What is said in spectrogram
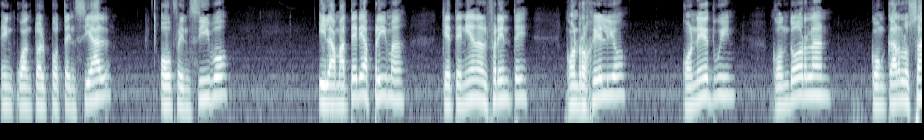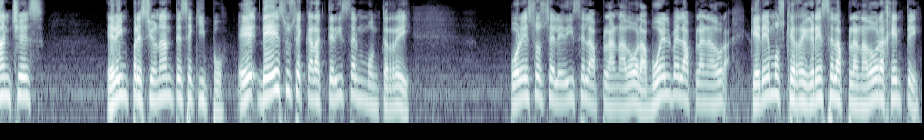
en cuanto al potencial ofensivo y la materia prima que tenían al frente con Rogelio, con Edwin, con Dorlan, con Carlos Sánchez. Era impresionante ese equipo. Eh, de eso se caracteriza el Monterrey. Por eso se le dice la planadora. Vuelve la planadora. Queremos que regrese la planadora, gente.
